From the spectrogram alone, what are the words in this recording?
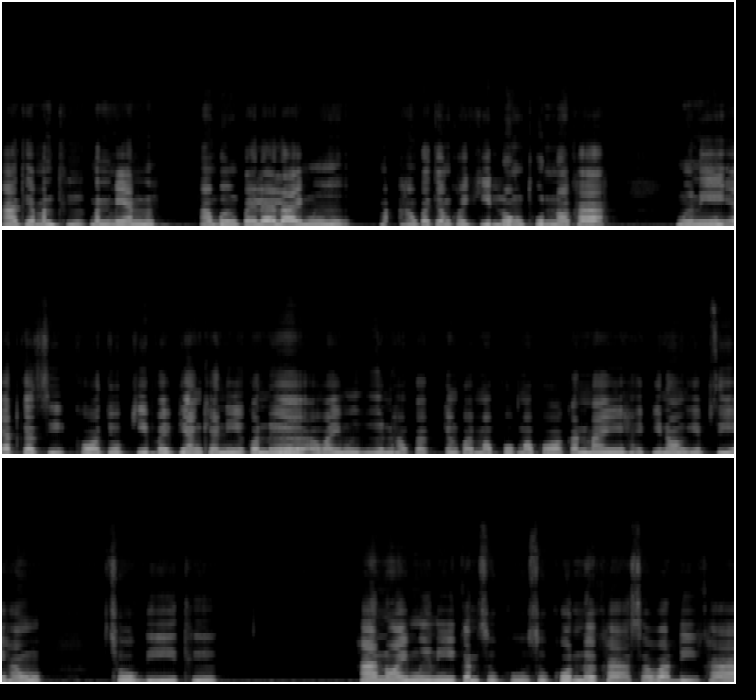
หาเทียมมันถือมันแมนเฮาเบิงไปหลายๆมือเฮาก็จังค่อยคิดลงทุนเนาะค่ะ มือนี้แอดก็สิ ขอจบคลิปไว้เพียงแค่นี้ก่อนเด้อเอาไว้มืออื่นเฮาก็จังค่อยมาพบมาพอกันใหม่ให้พี่น้อง FC เฮาโชคดีถือห้าน้อยมือนี้กันสุขูสุขคนเด้อค่ะ สวัสดีค่ะ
